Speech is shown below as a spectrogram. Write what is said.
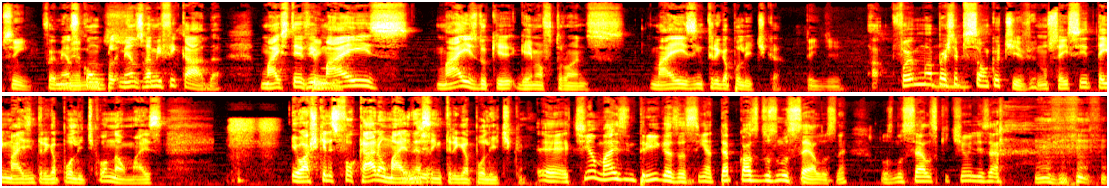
Sim. Foi menos, Menos- menos ramificada. Mas teve Entendi. mais, mais do que Game of Thrones. Mais intriga política. Entendi. Ah, Foi uma percepção que eu tive. Não sei se tem mais intriga política ou não, mas. Eu acho que eles focaram mais Entendi. nessa intriga política. É, tinha mais intrigas, assim, até por causa dos nucelos, né? Os nucelos que tinham, eles eram.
